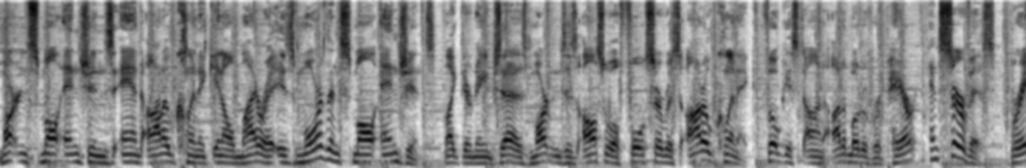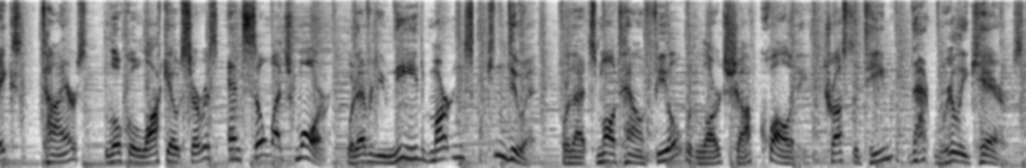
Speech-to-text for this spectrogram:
Martin Small Engines and Auto Clinic in Elmira is more than small engines. Like their name says, Martin's is also a full service auto clinic focused on automotive repair and service, brakes, tires, local lockout service, and so much more. Whatever you need, Martin's can do it. For that small town feel with large shop quality. Trust a team that really cares.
